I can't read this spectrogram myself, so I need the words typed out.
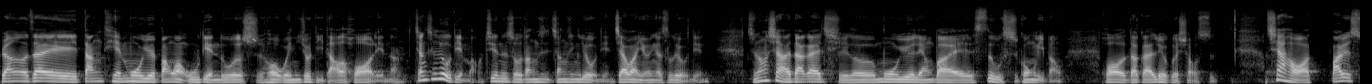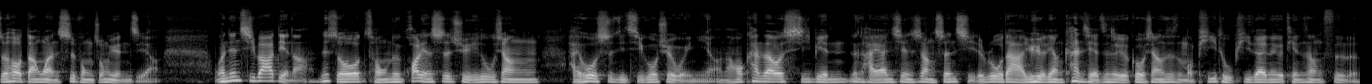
然而，在当天末月傍晚五点多的时候，维尼就抵达了花莲啊，将近六点吧。我记得那时候当时将近六点，加完油应该是六点。整趟下来大概骑了末约两百四五十公里吧，花了大概六个小时。恰好啊，八月十号当晚适逢中元节啊。晚间七八点啊，那时候从那花莲市区一路向海货市集骑过去的维尼啊，然后看到西边那个海岸线上升起的偌大月亮，看起来真的有够像是什么 P 图 P 在那个天上似的。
